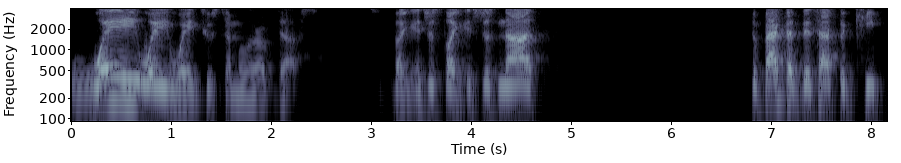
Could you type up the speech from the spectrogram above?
way, way, way too similar of deaths. Like it's just like it's just not the fact that this has to keep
